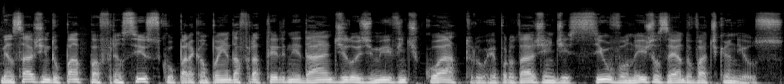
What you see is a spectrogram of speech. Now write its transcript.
Mensagem do Papa Francisco para a campanha da Fraternidade 2024, reportagem de Silvonei José do Vatican News.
